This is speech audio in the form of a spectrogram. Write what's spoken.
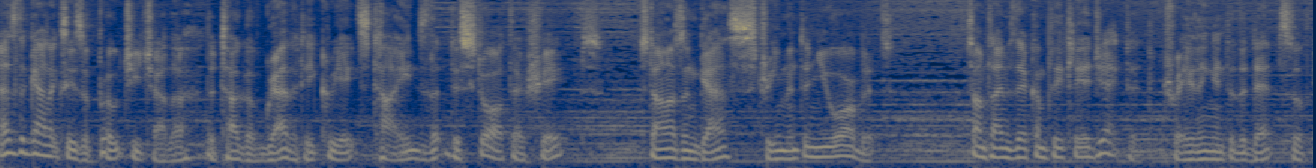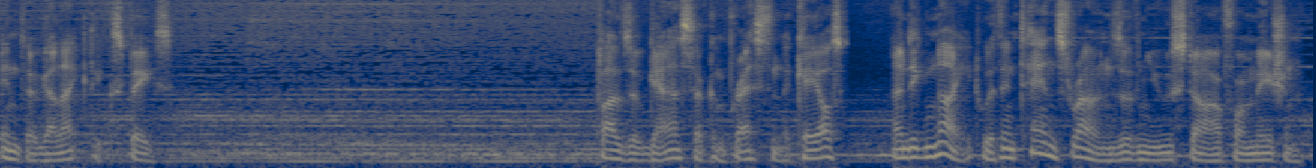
As the galaxies approach each other, the tug of gravity creates tides that distort their shapes. Stars and gas stream into new orbits, Sometimes they're completely ejected, trailing into the depths of intergalactic space. Clouds of gas are compressed in the chaos and ignite with intense rounds of new star formation.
